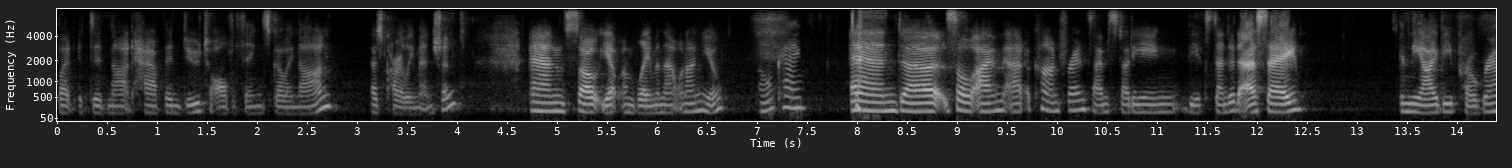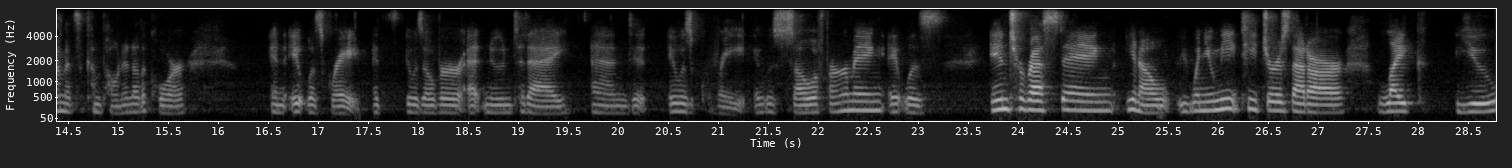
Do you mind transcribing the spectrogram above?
but it did not happen due to all the things going on, as Carly mentioned. And so, yep, I'm blaming that one on you. Okay. And uh, so I'm at a conference. I'm studying the extended essay in the IB program. It's a component of the core, and it was great. It's it was over at noon today, and it it was great. It was so affirming. It was interesting. You know, when you meet teachers that are like you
